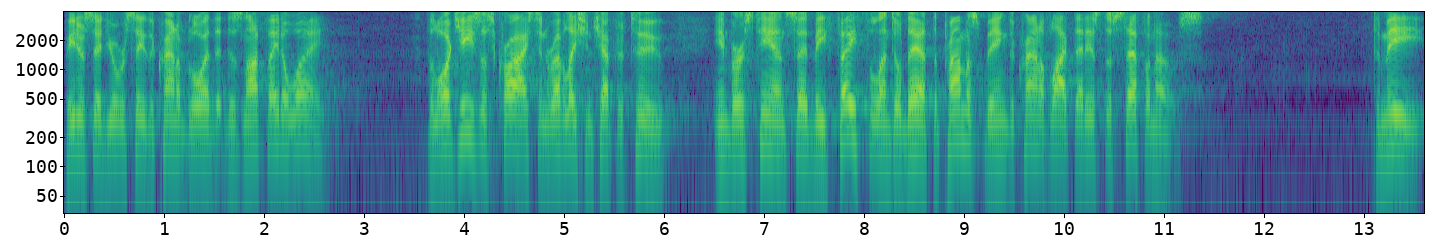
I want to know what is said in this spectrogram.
Peter said, You'll receive the crown of glory that does not fade away. The Lord Jesus Christ in Revelation chapter 2, in verse 10, said, Be faithful until death, the promise being the crown of life, that is the Stephanos. To me,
